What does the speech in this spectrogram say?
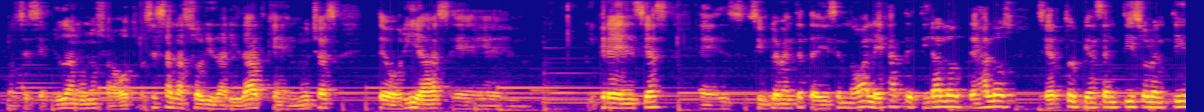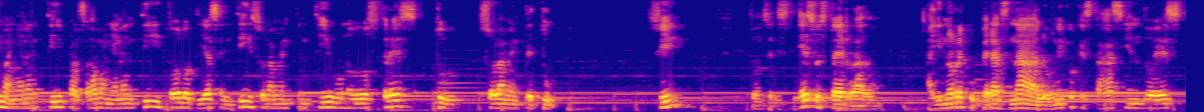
Entonces se ayudan unos a otros. Esa es la solidaridad que en muchas teorías eh, creencias eh, simplemente te dicen, no, aléjate, tíralos, déjalos, ¿cierto? piensa en ti, solo en ti, mañana en ti, pasado mañana en ti, todos los días en ti, solamente en ti, uno, dos, tres, tú, solamente tú. ¿sí? Entonces, eso está errado. Ahí no recuperas nada, lo único que estás haciendo es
